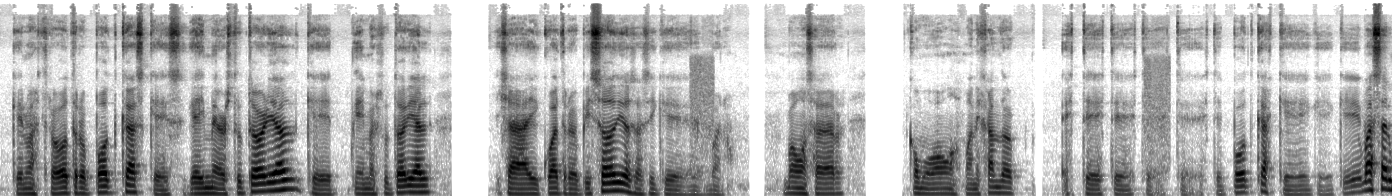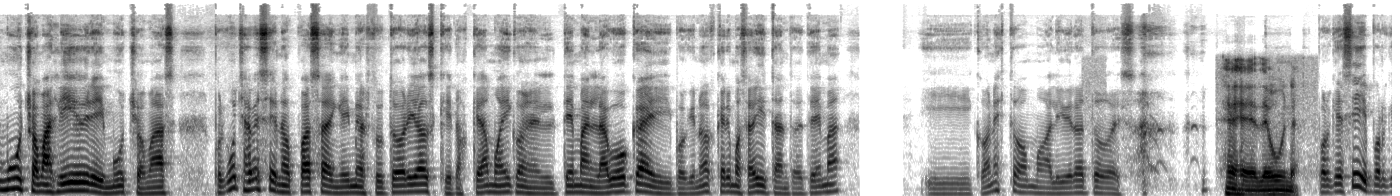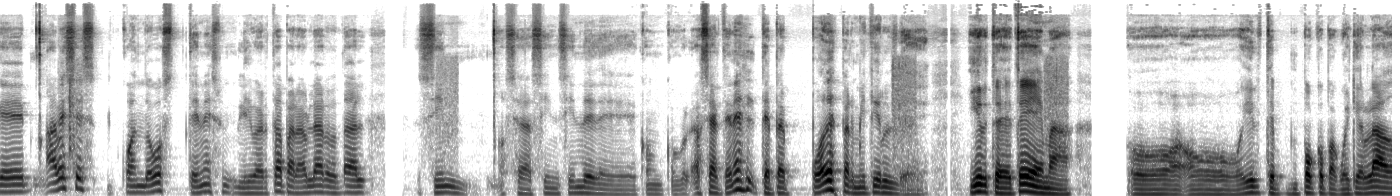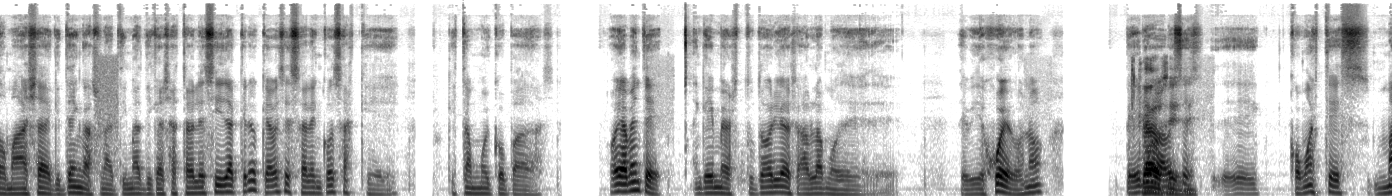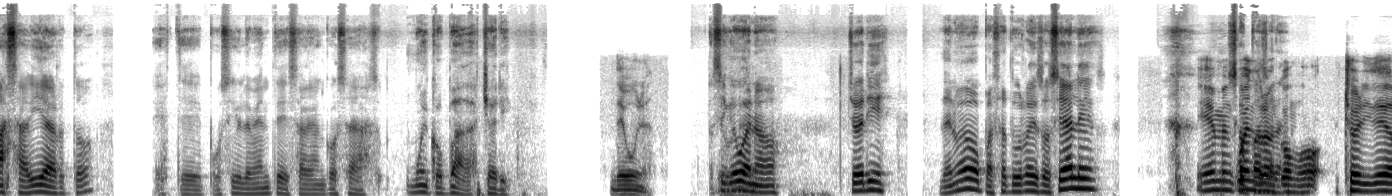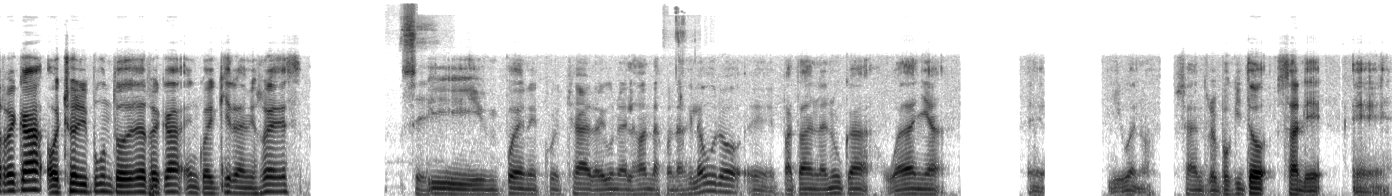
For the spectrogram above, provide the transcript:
que nuestro otro podcast que es Gamers Tutorial. Que Gamers Tutorial ya hay cuatro episodios, así que bueno, vamos a ver cómo vamos manejando este, este, este, este, este podcast que, que, que va a ser mucho más libre y mucho más porque muchas veces nos pasa en Gamers Tutorials que nos quedamos ahí con el tema en la boca y porque no queremos salir tanto de tema. Y con esto vamos a liberar todo eso. de una. Porque sí, porque a veces cuando vos tenés libertad para hablar total, sin, o sea, sin, sin de, de- con- con- o sea, tenés, te podés permitir de- irte de tema o, o irte un poco para cualquier lado, más allá de que tengas una temática ya establecida, creo que a veces salen cosas que, que están muy copadas. Obviamente, en Gamers Tutorials hablamos de, de- de videojuegos, ¿no? Pero Claro, a sí, veces, eh, como este es más abierto, este, posiblemente salgan cosas muy copadas, Chori. De una. Así De que una. bueno, Chori, de nuevo, pasa tus redes sociales. Y me encuentran como ChoriDRK o Chori.drk en cualquiera de mis redes. Sí. Y pueden escuchar alguna de las bandas con las que laburo. eh, Patada en la nuca, Guadaña. eh, y bueno, ya dentro de poquito sale eh,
